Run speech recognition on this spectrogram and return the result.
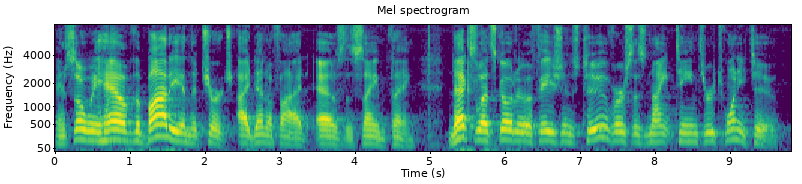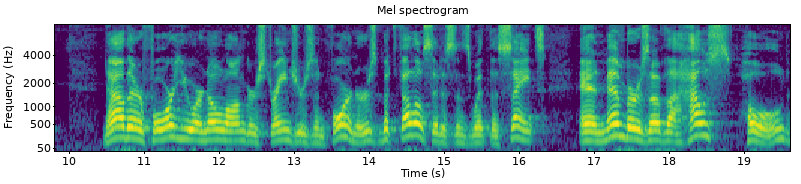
And so we have the body in the church identified as the same thing. Next, let's go to Ephesians 2, verses 19 through 22. Now, therefore, you are no longer strangers and foreigners, but fellow citizens with the saints and members of the household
